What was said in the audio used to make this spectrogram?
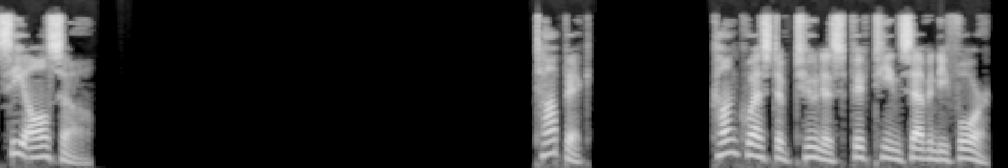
See also. Conquest of Tunis 1574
